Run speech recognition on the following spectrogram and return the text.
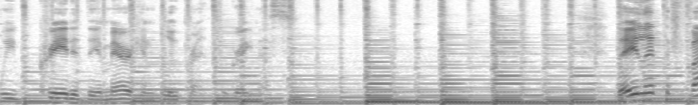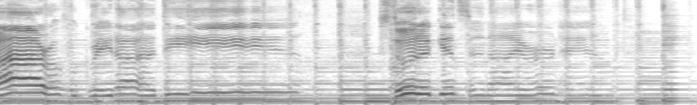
We created the American blueprint for greatness. They lit the fire of a great idea, stood against an iron.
